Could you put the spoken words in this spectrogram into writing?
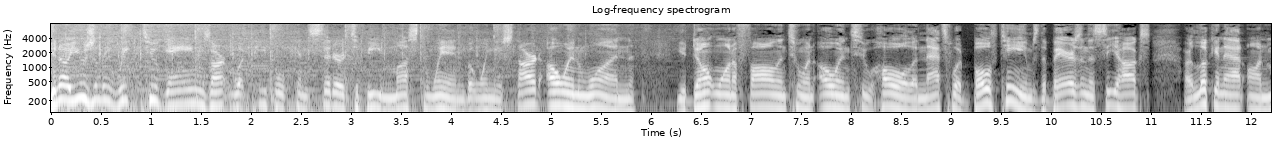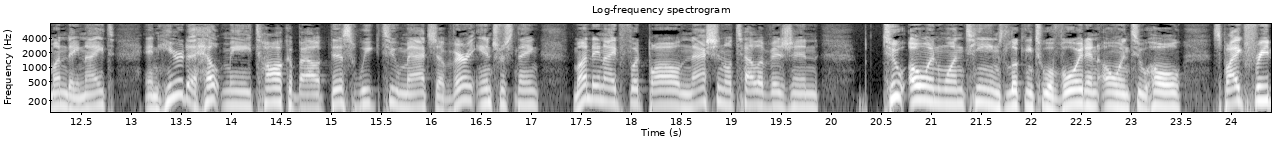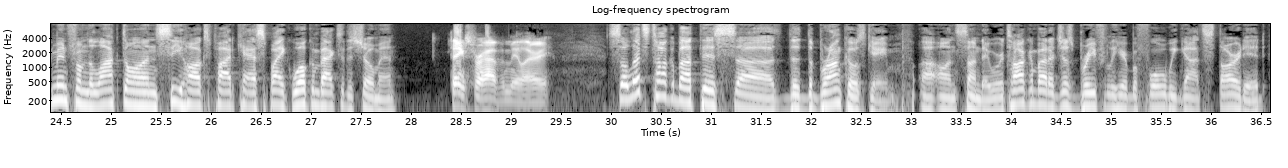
You know, usually week two games aren't what people consider to be must win, but when you start 0 1, you don't want to fall into an 0 2 hole, and that's what both teams, the Bears and the Seahawks, are looking at on Monday night. And here to help me talk about this week two matchup, very interesting Monday Night Football, national television, two 0 1 teams looking to avoid an 0 2 hole. Spike Friedman from the Locked On Seahawks podcast. Spike, welcome back to the show, man. Thanks for having me, Larry. So let's talk about this uh, the the Broncos game uh, on Sunday. We were talking about it just briefly here before we got started.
